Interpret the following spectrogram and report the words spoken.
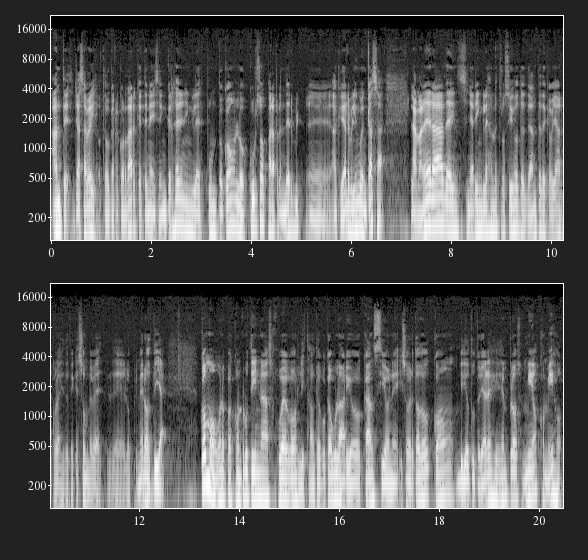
Antes, ya sabéis, os tengo que recordar que tenéis en crecereninglés.com los cursos para aprender eh, a criar bilingüe en casa. La manera de enseñar inglés a nuestros hijos desde antes de que vayan al colegio, desde que son bebés, desde los primeros días. ¿Cómo? Bueno, pues con rutinas, juegos, listados de vocabulario, canciones y sobre todo con videotutoriales y ejemplos míos con mi hijo.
